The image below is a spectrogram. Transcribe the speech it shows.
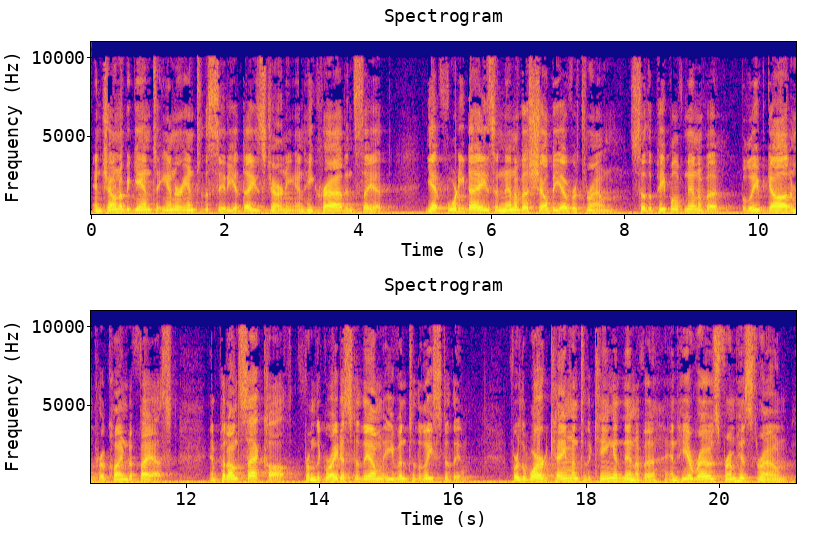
And Jonah began to enter into the city a day's journey, and he cried and said, Yet forty days and Nineveh shall be overthrown. So the people of Nineveh believed God and proclaimed a fast, and put on sackcloth, from the greatest of them even to the least of them. For the word came unto the king of Nineveh, and he arose from his throne,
